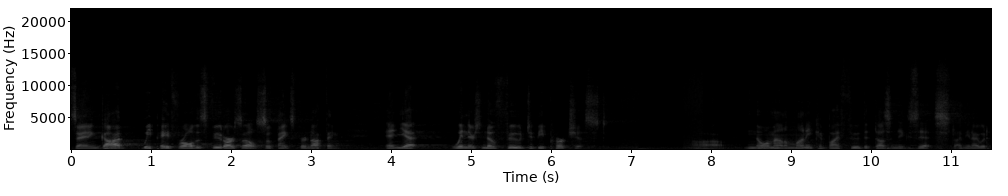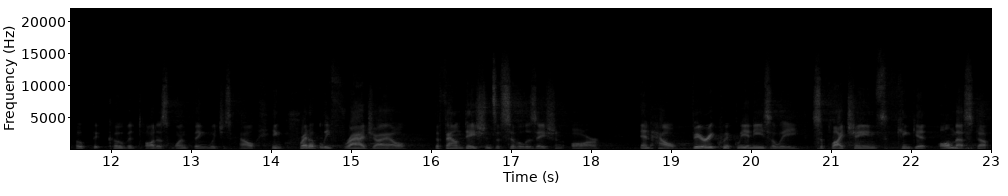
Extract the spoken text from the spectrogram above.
saying, God, we paid for all this food ourselves, so thanks for nothing. And yet, when there's no food to be purchased, uh, no amount of money can buy food that doesn't exist. I mean, I would hope that COVID taught us one thing, which is how incredibly fragile the foundations of civilization are, and how very quickly and easily supply chains can get all messed up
